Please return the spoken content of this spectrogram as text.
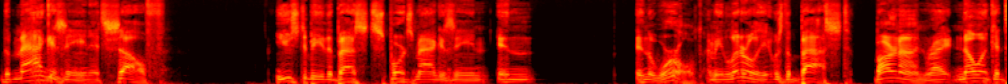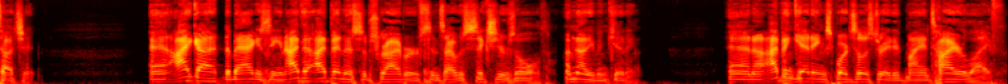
the magazine itself used to be the best sports magazine in in the world. I mean, literally, it was the best, bar none. Right? No one could touch it. And I got the magazine. I've I've been a subscriber since I was six years old. I'm not even kidding. And uh, I've been getting Sports Illustrated my entire life.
